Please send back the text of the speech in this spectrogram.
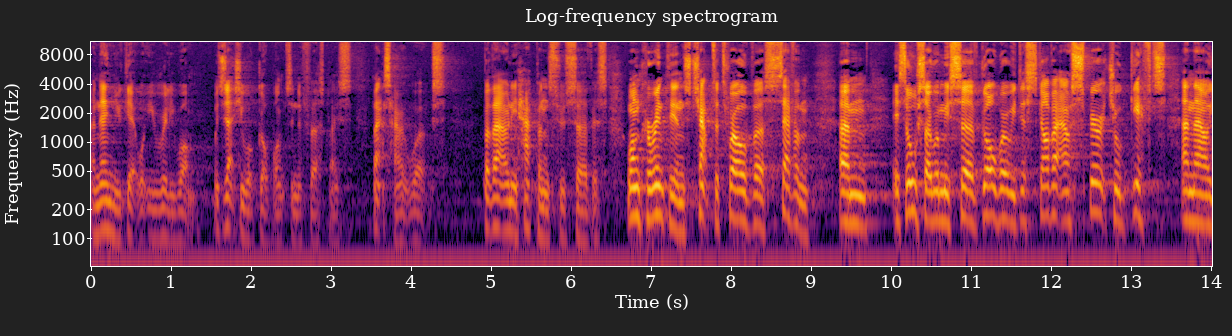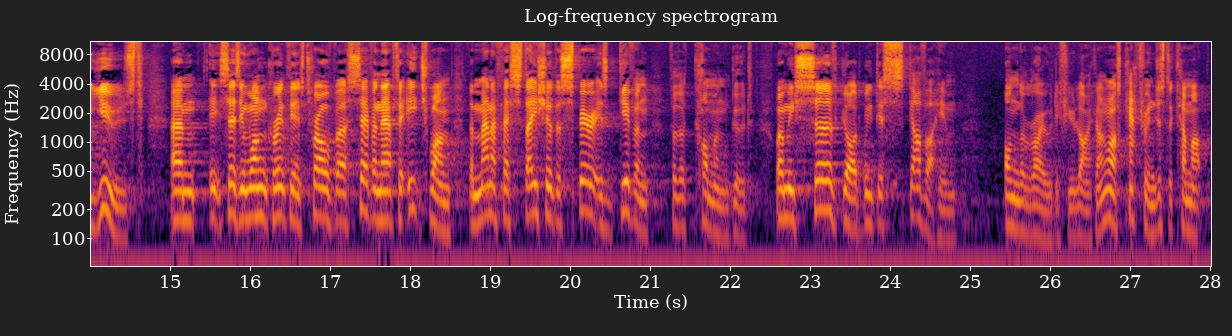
And then you get what you really want, which is actually what God wants in the first place. That's how it works but that only happens through service. 1 Corinthians chapter 12, verse 7. Um, it's also when we serve God where we discover our spiritual gifts and they are used. Um, it says in 1 Corinthians 12, verse 7, now to each one, the manifestation of the Spirit is given for the common good. When we serve God, we discover Him on the road, if you like. I'm going to ask Catherine just to come up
